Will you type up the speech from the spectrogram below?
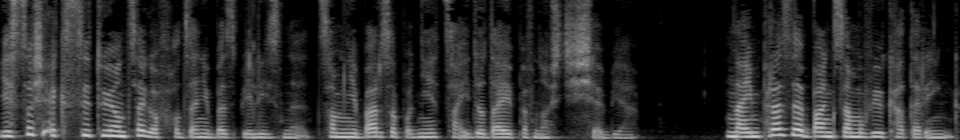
Jest coś ekscytującego w chodzeniu bez bielizny, co mnie bardzo podnieca i dodaje pewności siebie. Na imprezę bank zamówił catering.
